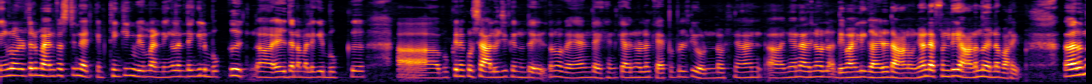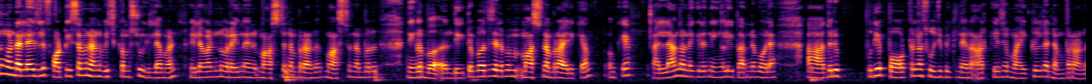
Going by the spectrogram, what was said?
നിങ്ങൾ ഓരോരുത്തരും മാനിഫെസ്റ്റിംഗ് ആയിരിക്കും തിങ്കിങ് വിമൺ നിങ്ങൾ എന്തെങ്കിലും ബുക്ക് എഴുതണം അല്ലെങ്കിൽ ബുക്ക് ബുക്കിനെ കുറിച്ച് ആലോചിക്കുന്നുണ്ട് എഴുതണോ വേണ്ടേ? എനിക്ക് അതിനുള്ള കേപ്പബിലിറ്റി ഉണ്ടോ? ഞാൻ ഞാൻ അതിനുള്ള ഡിവൈൻലി ഗൈഡഡ് ആണോ? ഞാൻ ഡെഫിനറ്റ്ലി ആണെന്ന് തന്നെ പറയും. വേറൊന്നും കൊണ്ടല്ല. ഇതിൽ ഫോർട്ടി സെവൻ ആണ് which comes to eleven eleven എന്ന് പറയുന്ന മാസ്റ്റർ നമ്പറാണ് മാസ്റ്റർ നമ്പർ നിങ്ങൾ ഡേറ്റ് ഓഫ് ബർത്ത് ചിലപ്പം മാസ്റ്റർ നമ്പർ ആയിരിക്കാം. ഓക്കെ അല്ലാന്നുണ്ടെങ്കിൽ നിങ്ങൾ ഈ പറഞ്ഞ പോലെ അതൊരു പുതിയ പോർട്ടലിനെ സൂചിപ്പിക്കുന്നതാണ്. ആർക്കേഞ്ചൽ മൈക്കിളിന്റെ നമ്പറാണ്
